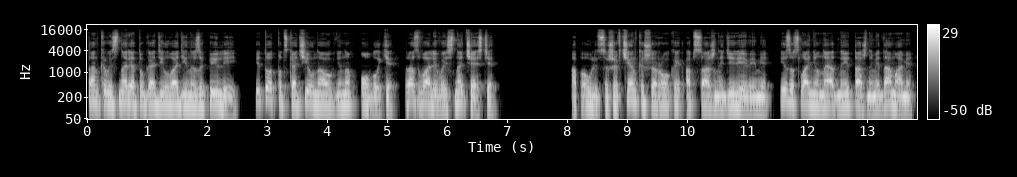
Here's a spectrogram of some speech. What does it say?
Танковый снаряд угодил в один из опелей, и тот подскочил на огненном облаке, разваливаясь на части а по улице Шевченко, широкой, обсаженной деревьями и заслоненной одноэтажными домами,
